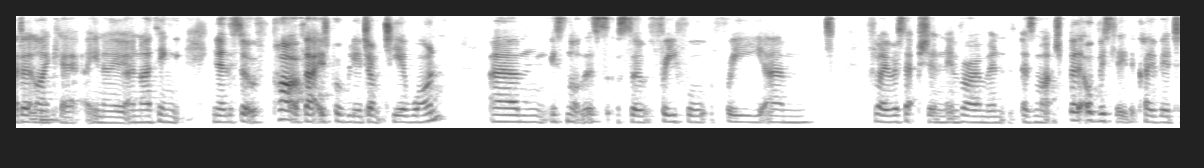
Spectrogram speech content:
I don't like mm. it." You know, and I think you know the sort of part of that is probably a jump to year one. Um, it's not this sort of free for free um, flow reception environment as much. But obviously, the COVID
